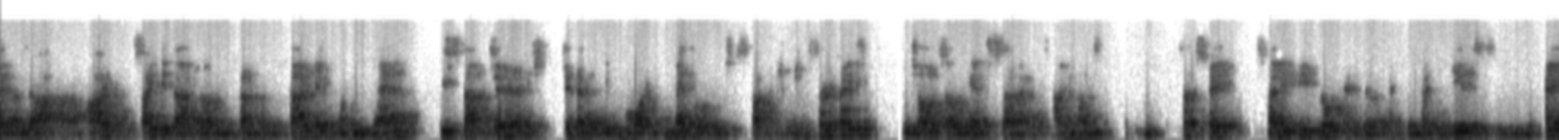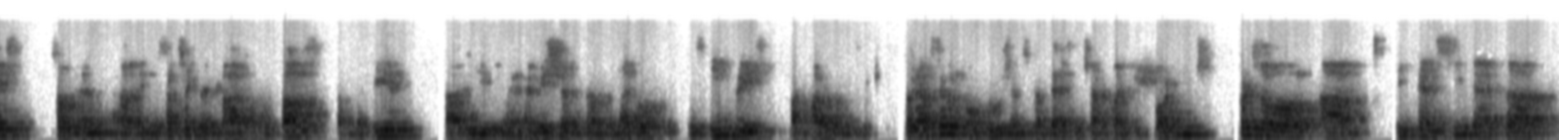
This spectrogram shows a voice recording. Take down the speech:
arc excited argon in front of the target, and then we start generating, generating more metal, which is stuck to the surface, which also gets uh, ionized into the substrate. And if we look at the, at the metal here, this is the phase. So then uh, in the subsequent part of the pulse, from the here, uh, the emission from the metal is increased, but is decreased. So there are several conclusions from that, which are quite important. First of all, um, we can see that uh,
